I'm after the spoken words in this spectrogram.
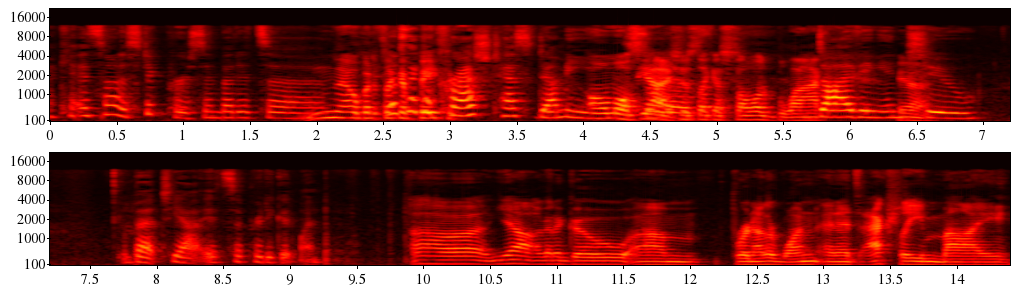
I can't. It's not a stick person, but it's a. no, but it's looks like a like basic a crash test dummy. almost yeah, it's just like a solid black. diving into. But yeah, it's a pretty good one. Uh, yeah, I'm gonna go um, for another one, and it's actually my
